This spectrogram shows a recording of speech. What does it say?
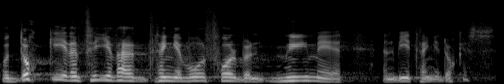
Og dere i den frie verden trenger vår forbønn mye mer enn vi trenger deres.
